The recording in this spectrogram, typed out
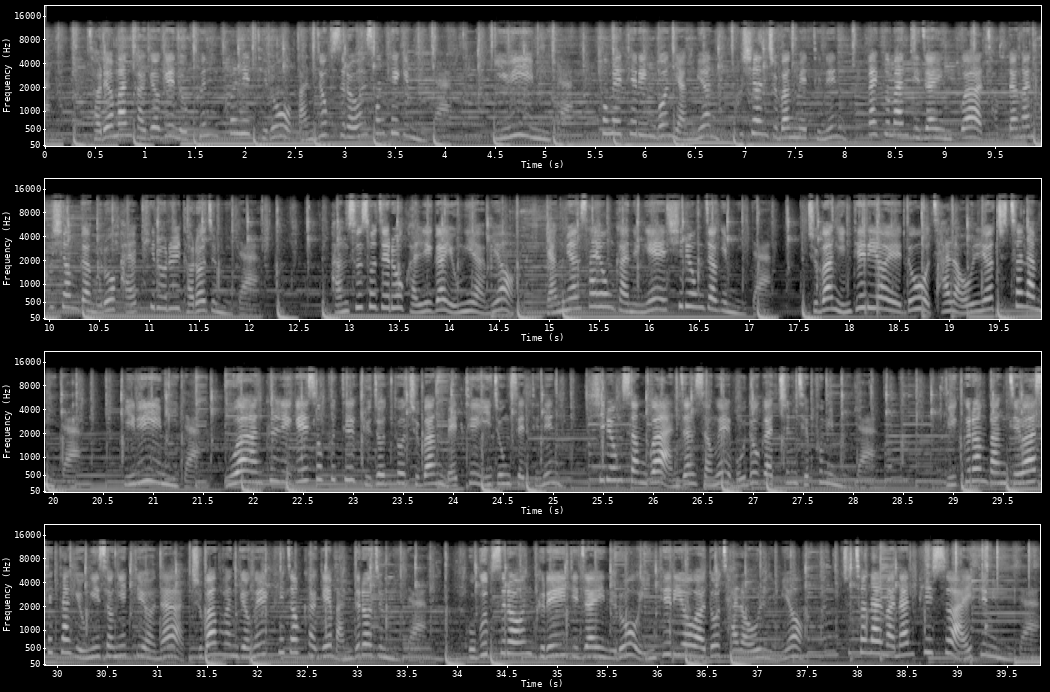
저렴한 가격에 높은 퀄리티로 만족스러운 선택입니다. 2위입니다. 포메테링본 양면 쿠션 주방 매트는 깔끔한 디자인과 적당한 쿠션감으로 발 피로를 덜어줍니다. 방수 소재로 관리가 용이하며 양면 사용 가능해 실용적입니다. 주방 인테리어에도 잘 어울려 추천합니다. 1위입니다. 우아한 클릭의 소프트 규조토 주방 매트 2종 세트는 실용성과 안전성을 모두 갖춘 제품입니다. 미끄럼 방지와 세탁 용이성이 뛰어나 주방 환경을 쾌적하게 만들어줍니다. 고급스러운 그레이 디자인으로 인테리어와도 잘 어울리며 추천할 만한 필수 아이템입니다.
